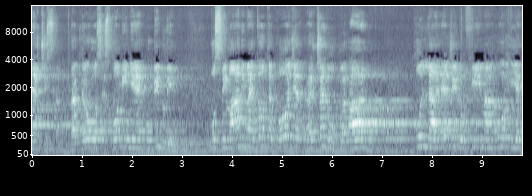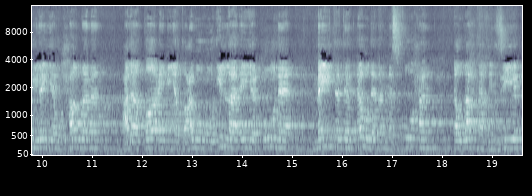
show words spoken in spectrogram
nečista. Dakle, ovo se spominje u Bibliji. Muslimanima je to također rečeno u Kur'anu. قل لا أجد فيما أوحي إلي محرما على طاعم يطعمه إلا أن يكون ميتة أو دما مسفوحا أو لحم خنزير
